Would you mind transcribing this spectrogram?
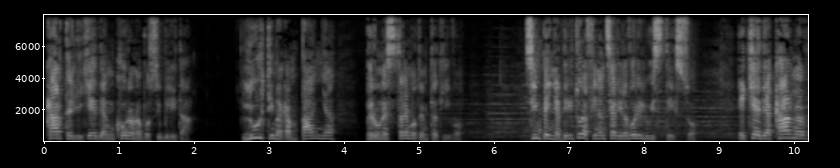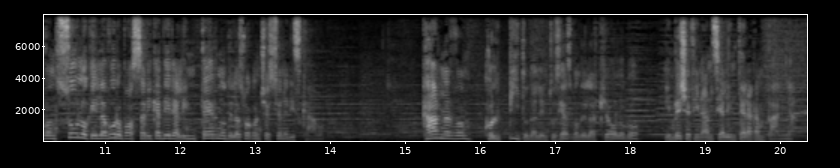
Carter gli chiede ancora una possibilità. L'ultima campagna per un estremo tentativo. Si impegna addirittura a finanziare i lavori lui stesso e chiede a Carnarvon solo che il lavoro possa ricadere all'interno della sua concessione di scavo. Carnarvon, colpito dall'entusiasmo dell'archeologo, invece finanzia l'intera campagna.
